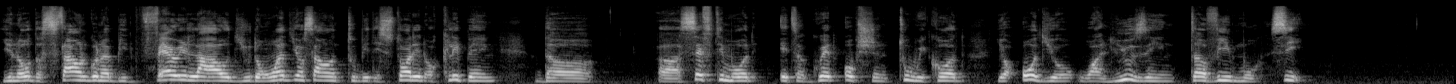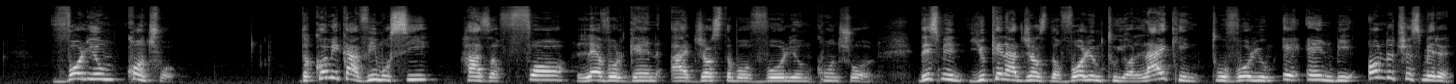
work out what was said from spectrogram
you know the sound gonna be very loud you don't want your sound to be distorted or clipping the uh, safety mode it's a great option to record your audio while using the Vimo C. Volume control. The Comica Vimo C has a four level gain adjustable volume control. This means you can adjust the volume to your liking to volume A and B on the transmitter.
